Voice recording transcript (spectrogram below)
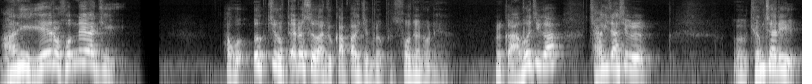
아니 얘를 혼내야지 하고 억지로 때려서가지고 깜빡이 집어넣고 소년원에 그러니까 아버지가 자기 자식을 어, 경찰이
